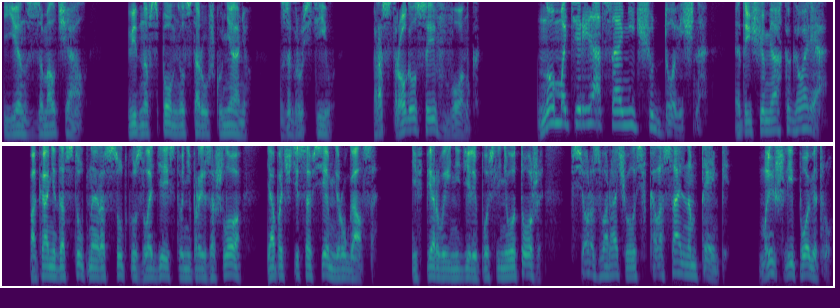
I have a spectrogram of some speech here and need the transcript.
Йенс замолчал. Видно, вспомнил старушку-няню. Загрустил. Растрогался и Вонг. Но матерятся они чудовищно. Это еще мягко говоря. Пока недоступное рассудку злодейство не произошло, я почти совсем не ругался. И в первые недели после него тоже все разворачивалось в колоссальном темпе. Мы шли по ветру,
